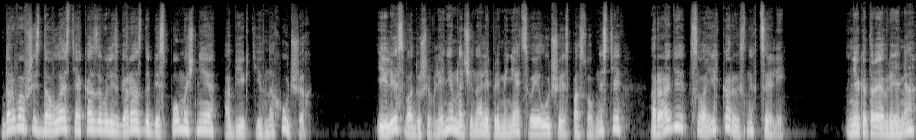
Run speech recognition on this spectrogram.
дорвавшись до власти, оказывались гораздо беспомощнее объективно худших. Или с воодушевлением начинали применять свои лучшие способности ради своих корыстных целей. Некоторое время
